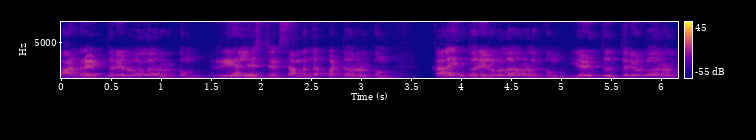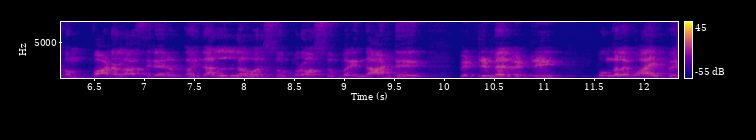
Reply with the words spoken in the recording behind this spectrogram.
கான்ட்ராக்ட் துறையில் உள்ளவர்களுக்கும் ரியல் எஸ்டேட் சம்பந்தப்பட்டவர்களுக்கும் கலைத்துறையில் உள்ளவர்களுக்கும் எழுத்து துறையில் உள்ளவர்களுக்கும் பாடல் ஆசிரியர்களுக்கும் இதெல்லாம் ஒரு சூப்பரோ சூப்பர். இந்த ஆண்டு வெற்றி மேல் வெற்றி. உங்களை வாய்ப்பு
